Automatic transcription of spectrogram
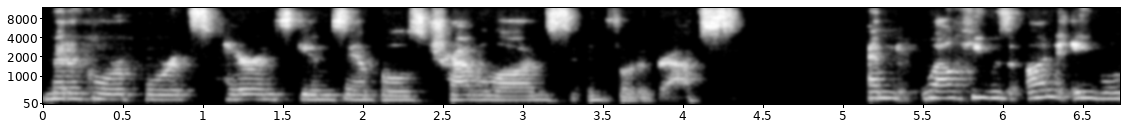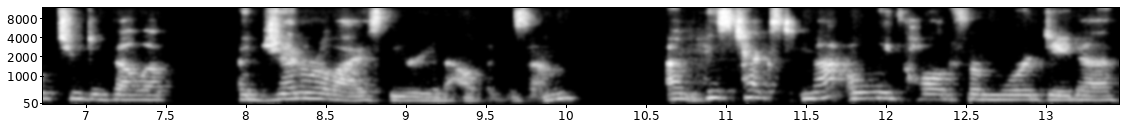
medical reports, hair and skin samples, travelogues, and photographs. And while he was unable to develop a generalized theory of albinism, um, his text not only called for more data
